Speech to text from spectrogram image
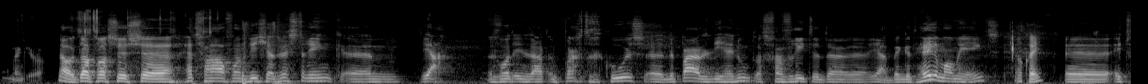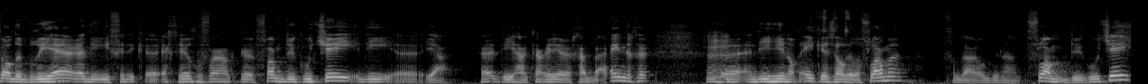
Dankjewel. Nou, dat was dus uh, het verhaal van Richard Westerink. Um, ja, het wordt inderdaad een prachtige koers. de paarden die hij noemt als favorieten, daar ja, ben ik het helemaal mee eens. Oké. Okay. Etoile de Bruyère, die vind ik echt heel gevaarlijk. Flamme du Goutier, die, ja, hè, die haar carrière gaat beëindigen. Mm -hmm. en die hier nog één keer zal willen vlammen. Vandaar ook de naam Flam du Goutier.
